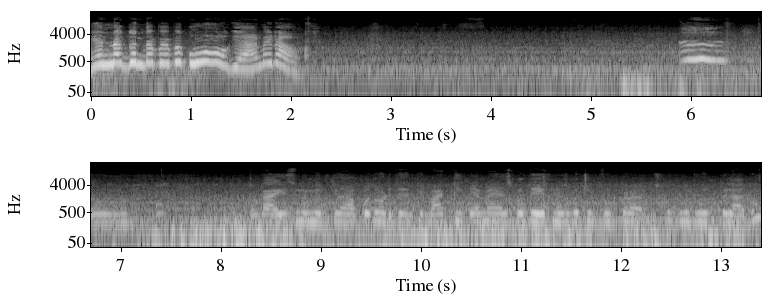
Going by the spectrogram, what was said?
ये इतना गंदा पेपर क्यों हो गया है मेरा। तो तो गाइस मैं मिलती हूँ आपको थोड़ी देर के बाद, ठीक है? मैं इसको देख लूँ इसको चुप बुक करा दूँ इसको दूध दूध पिला दूँ।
